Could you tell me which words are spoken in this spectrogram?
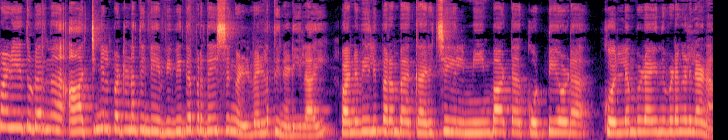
മഴയെ തുടർന്ന് ആറ്റിങ്ങൽ പട്ടണത്തിന്റെ വിവിധ പ്രദേശങ്ങൾ വെള്ളത്തിനടിയിലായി. പനവേലിപ്പറമ്പ് കരിച്ചയിൽ മീമ്പാട്ട് കൊട്ടിയോട് കൊല്ലമ്പുഴ എന്നിവിടങ്ങളിലാണ്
